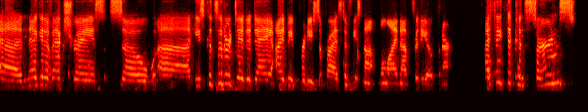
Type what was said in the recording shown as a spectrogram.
Uh, negative x-rays so uh, he's considered day to day i'd be pretty surprised if he's not in the lineup for the opener i think the concerns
